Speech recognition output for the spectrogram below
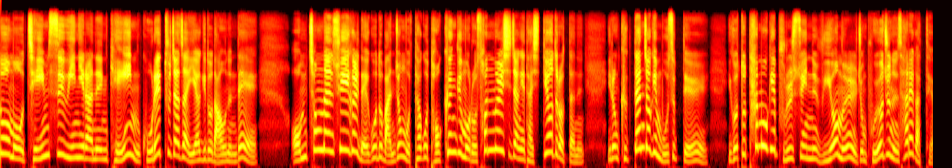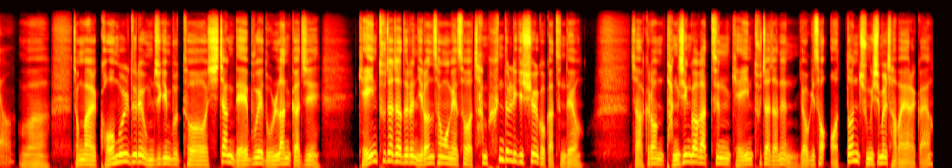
또 뭐 제임스 윈이라는 개인 고래 투자자 이야기도 나오는데 엄청난 수익을 내고도 만족 못하고 더 큰 규모로 선물 시장에 다시 뛰어들었다는 이런 극단적인 모습들 이것도 탐욕에 부를 수 있는 위험을 좀 보여주는 사례 같아요. 와, 정말 거물들의 움직임부터 시장 내부의 논란까지 개인 투자자들은 이런 상황에서 참 흔들리기 쉬울 것 같은데요. 자, 그럼 당신과 같은 개인 투자자는 여기서 어떤 중심을 잡아야 할까요?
